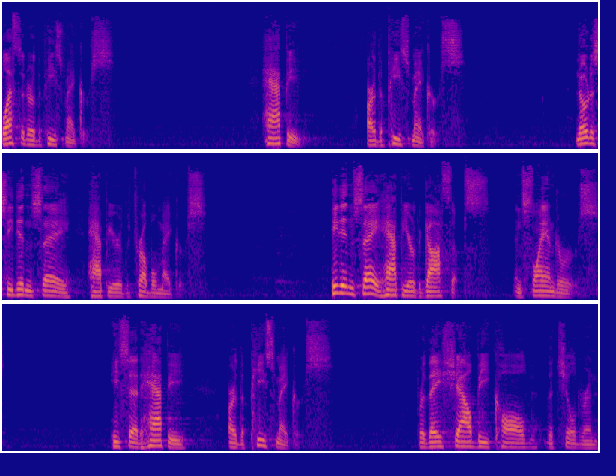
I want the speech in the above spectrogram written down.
Blessed are the peacemakers. Happy are the peacemakers. Notice he didn't say, Happy are the troublemakers. He didn't say, Happy are the gossips and slanderers. He said, Happy are the peacemakers. for they shall be called the children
